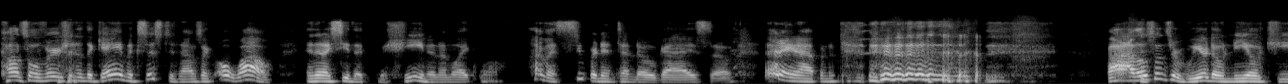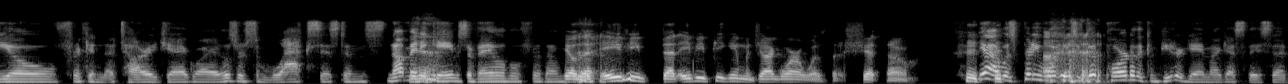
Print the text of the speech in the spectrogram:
console version of the game existed. And I was like, oh wow. And then I see the machine and I'm like, well, I'm a Super Nintendo guy, so that ain't happening. ah, those ones are weirdo Neo Geo, freaking Atari Jaguar. Those are some whack systems. Not many Yeah. games available for them. Yo, that AV that AVP game with Jaguar was the shit though. yeah, it was pretty. It was a good port of the computer game, I guess they said.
